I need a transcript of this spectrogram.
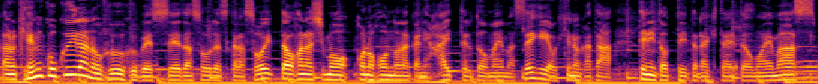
あの建国以来の夫婦別姓だそうですからそういったお話もこの本の中に入ってると思います。ぜひお聞きの方手に取っていただきたいと思います。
